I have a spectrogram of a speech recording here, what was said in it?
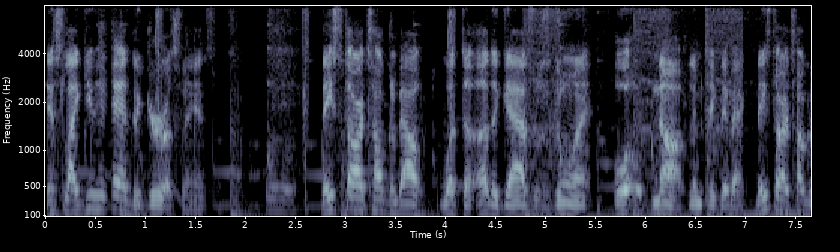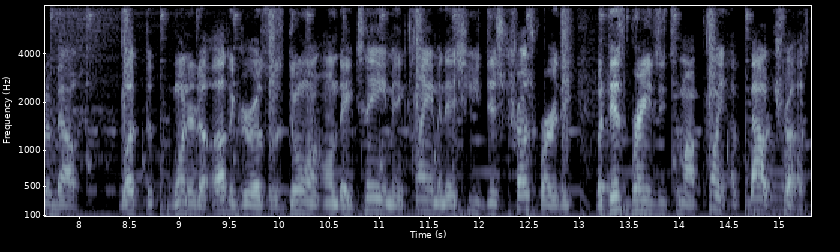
it's like you had the girls, for instance. They start talking about what the other guys was doing or no let me take that back. They started talking about what the one of the other girls was doing on their team and claiming that she's distrustworthy but this brings you to my point about trust.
